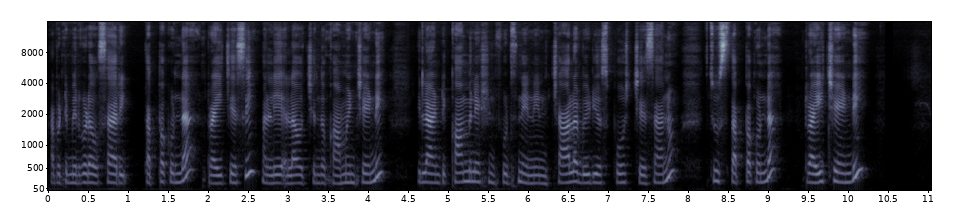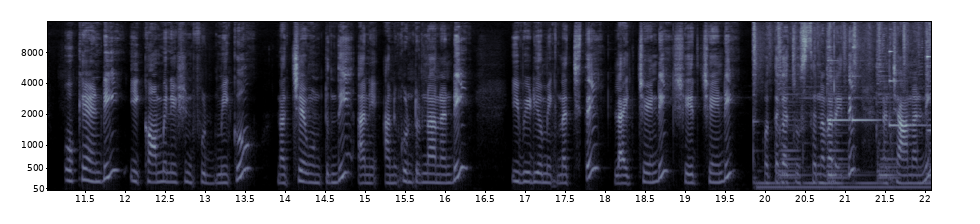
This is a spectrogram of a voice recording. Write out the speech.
కాబట్టి మీరు కూడా ఒకసారి తప్పకుండా ట్రై చేసి మళ్ళీ ఎలా వచ్చిందో కామెంట్ చేయండి. ఇలాంటి కాంబినేషన్ ఫుడ్స్ని నేను చాలా వీడియోస్ పోస్ట్ చేశాను. చూసి తప్పకుండా ట్రై చేయండి. ఓకే అండి. ఈ కాంబినేషన్ ఫుడ్ మీకు నచ్చే ఉంటుంది అని అనుకుంటున్నానండి. ఈ వీడియో మీకు నచ్చితే లైక్ చేయండి షేర్ చేయండి. కొత్తగా చూస్తున్నవారైతే నా ఛానల్ని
